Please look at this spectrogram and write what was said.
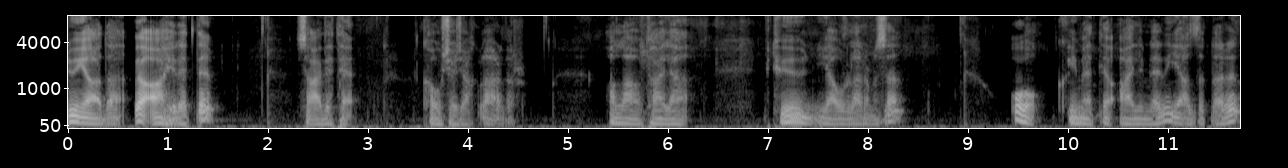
dünyada ve ahirette saadete kavuşacaklardır. Allahu Teala bütün yavrularımıza o kıymetli alimlerin yazdıkları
